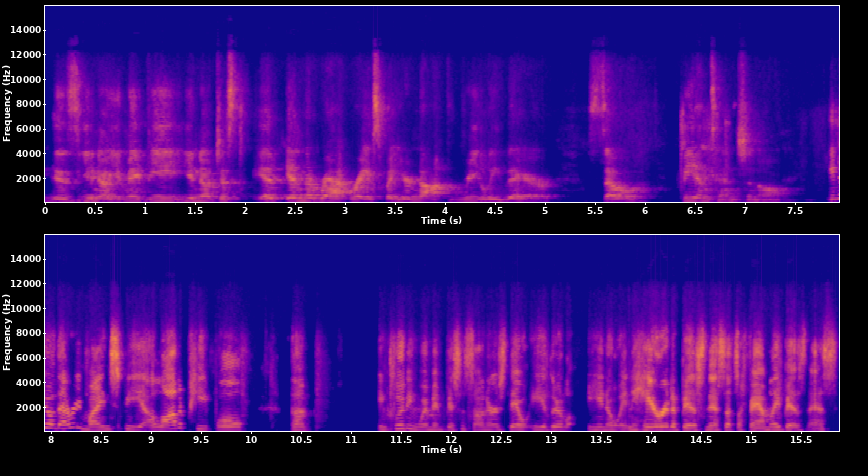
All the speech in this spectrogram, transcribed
Is you know, you may be you know just in, in the rat race, but you're not really there. So be intentional. You know, that reminds me, a lot of people, um, including women business owners, they'll either, you know, inherit a business that's a family business,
